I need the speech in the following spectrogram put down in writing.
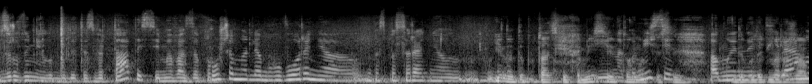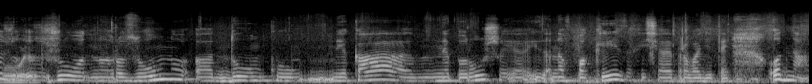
зрозуміло будете звертатись, і ми вас запрошуємо для обговорення безпосередньо І на депутатській комісії, і в тому комісії, числі, а ми не відхиляємо жодну розумну думку, яка не порушує і навпаки захищає права дітей. Однак,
